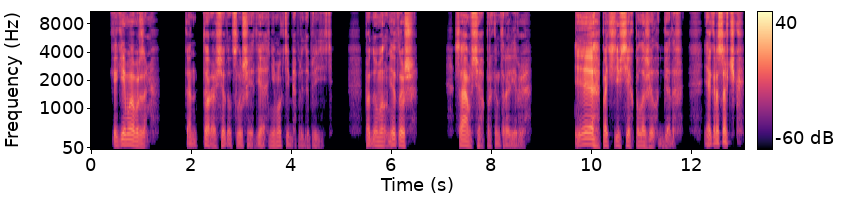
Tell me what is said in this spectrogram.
— Каким образом? Контора все тут слушает. Я не мог тебя предупредить. Подумал, нет уж, сам все проконтролирую. Эх, почти всех положил, гадов. Я красавчик.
